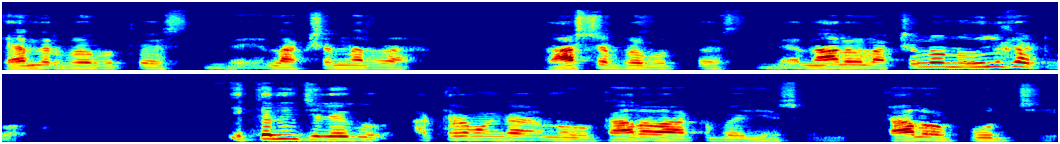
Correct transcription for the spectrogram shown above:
కేంద్ర ప్రభుత్వం ఇస్తుంది లక్షన్నర రాష్ట్ర ప్రభుత్వం ఇస్తుంది. నాలుగు లక్షలు నువ్వు ఇల్లు కట్టుకో. ఇక్కడి నుంచి లేవు అక్రమంగా నువ్వు కాలువ ఆక్యుపై చేసుకుని కాలువ పూడ్చి.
